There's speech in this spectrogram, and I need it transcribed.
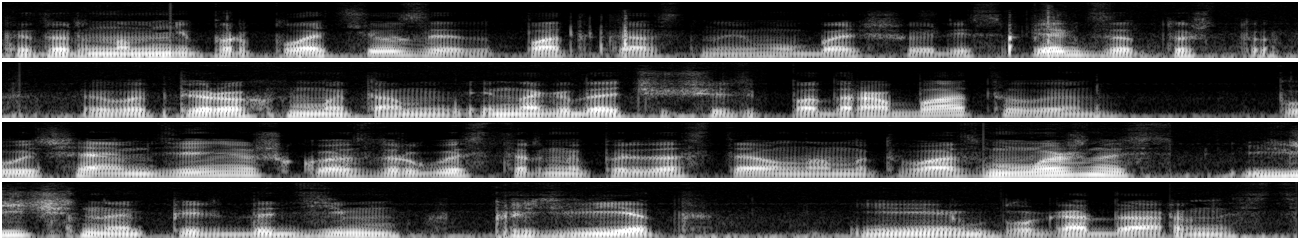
который нам не проплатил за этот подкаст, но ему большой респект за то, что, во-первых, мы там иногда чуть-чуть подрабатываем, получаем денежку, а с другой стороны предоставил нам эту возможность. Лично передадим привет и благодарность,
